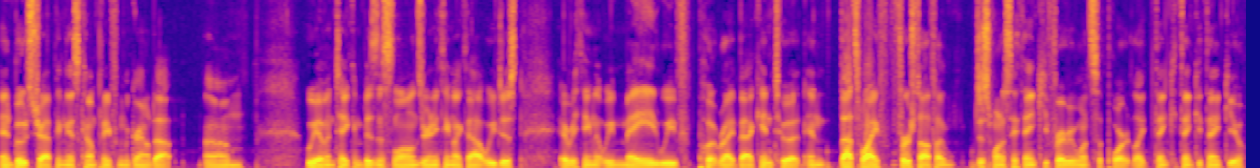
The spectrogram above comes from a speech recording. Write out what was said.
and bootstrapping this company from the ground up. Um, we haven't taken business loans or anything like that. We just everything that we made, we've put right back into it, and that's why. First off, I just want to say thank you for everyone's support. Like, thank you, thank you, thank you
